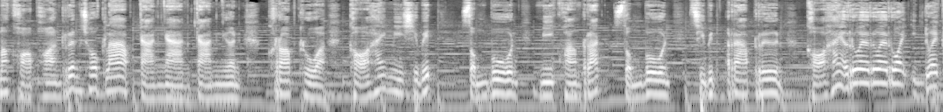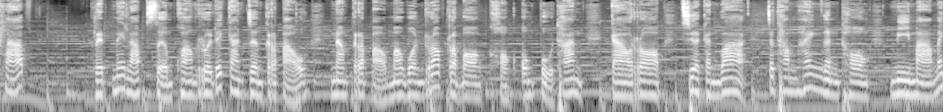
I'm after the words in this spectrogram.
มาขอพรเรื่องโชคลาภการงาน การเงิน ครอบครัว ขอให้มีชีวิตสมบูรณ์ มีความรักสมบูรณ์ ชีวิตราบรื่น ขอให้รวยรวยรวยอีกด้วยครับ เคล็ดไม่ลับเสริมความรวยด้วยการเจิมกระเป๋านำกระเป๋ามาวนรอบกระบองขององค์ปู่ท่าน9รอบ เชื่อกันว่า จะทำให้เงินทองมีมาไม่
